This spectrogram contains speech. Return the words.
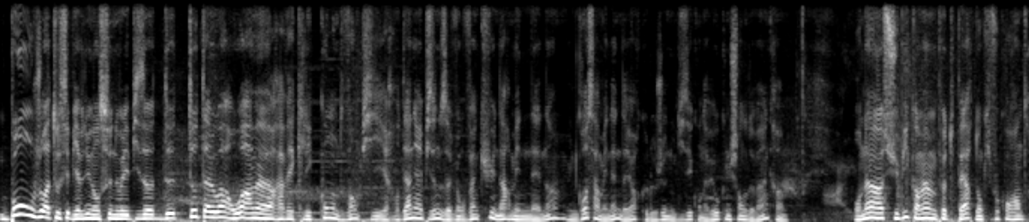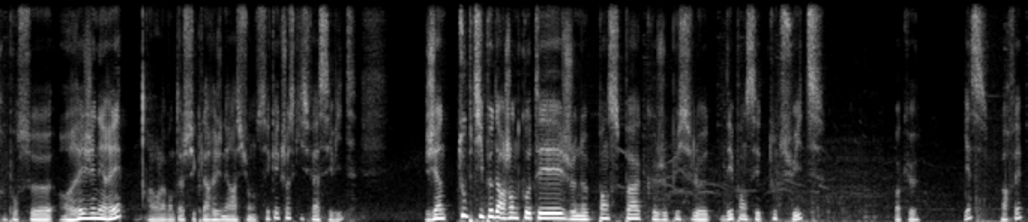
Bonjour à tous et bienvenue dans ce nouvel épisode de Total War Warhammer avec les contes vampires. Au dernier épisode, nous avions vaincu une armée naine, une grosse armée naine d'ailleurs, que le jeu nous disait qu'on n'avait aucune chance de vaincre. On a subi quand même un peu de pertes, donc il faut qu'on rentre pour se régénérer. Alors l'avantage c'est que la régénération, c'est quelque chose qui se fait assez vite. J'ai un tout petit peu d'argent de côté, je ne pense pas que je puisse le dépenser tout de suite. Quoique. Yes, parfait.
